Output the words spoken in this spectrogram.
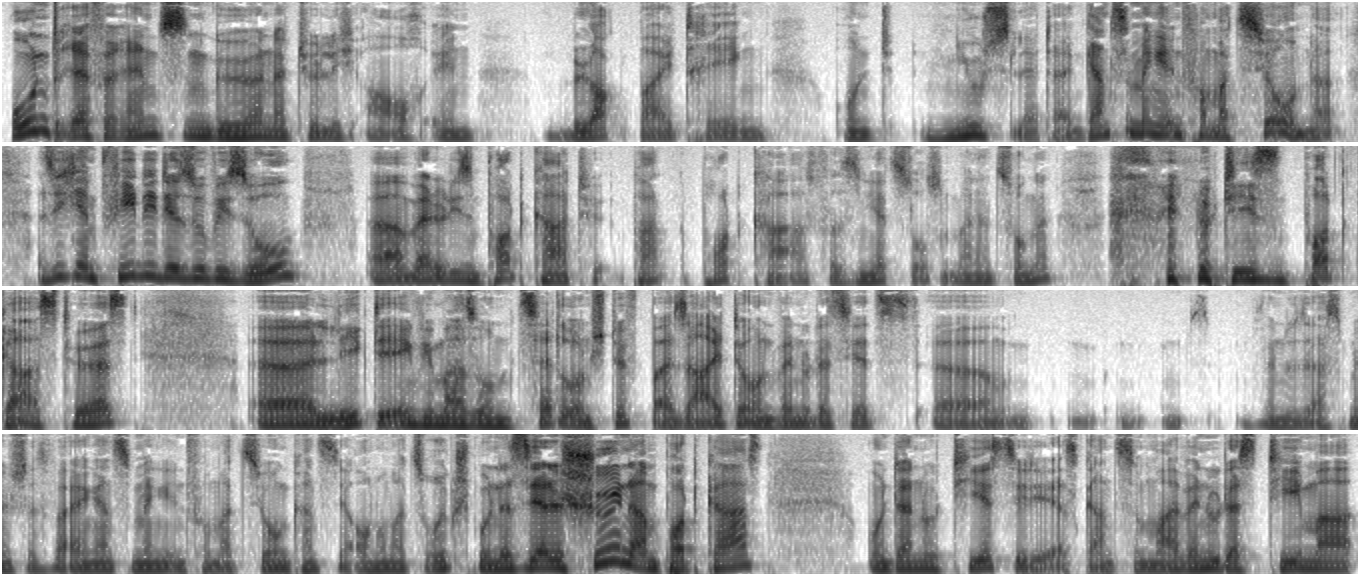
Und Referenzen gehören natürlich auch in Blogbeiträgen und Newsletter. Ganze Menge Informationen. Ne? Also ich empfehle dir sowieso, äh, wenn du diesen Podcast, Podcast, was ist denn jetzt los mit meiner Zunge? wenn du diesen Podcast hörst, äh, leg dir irgendwie mal so einen Zettel und Stift beiseite und wenn du das jetzt, äh, wenn du sagst, Mensch, das war eine ganze Menge Informationen, kannst du ja auch nochmal zurückspulen. Das ist ja das Schöne am Podcast und dann notierst du dir das Ganze mal, wenn du das Thema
